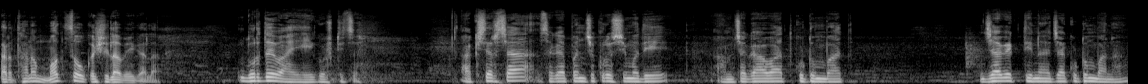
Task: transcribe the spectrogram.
अर्थानं मग चौकशीला वेग आला. दुर्दैव आहे ही गोष्टीचं. अक्षरशः सगळ्या पंचक्रोशीमध्ये आमच्या गावात कुटुंबात ज्या व्यक्तीनं ज्या कुटुंबानं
